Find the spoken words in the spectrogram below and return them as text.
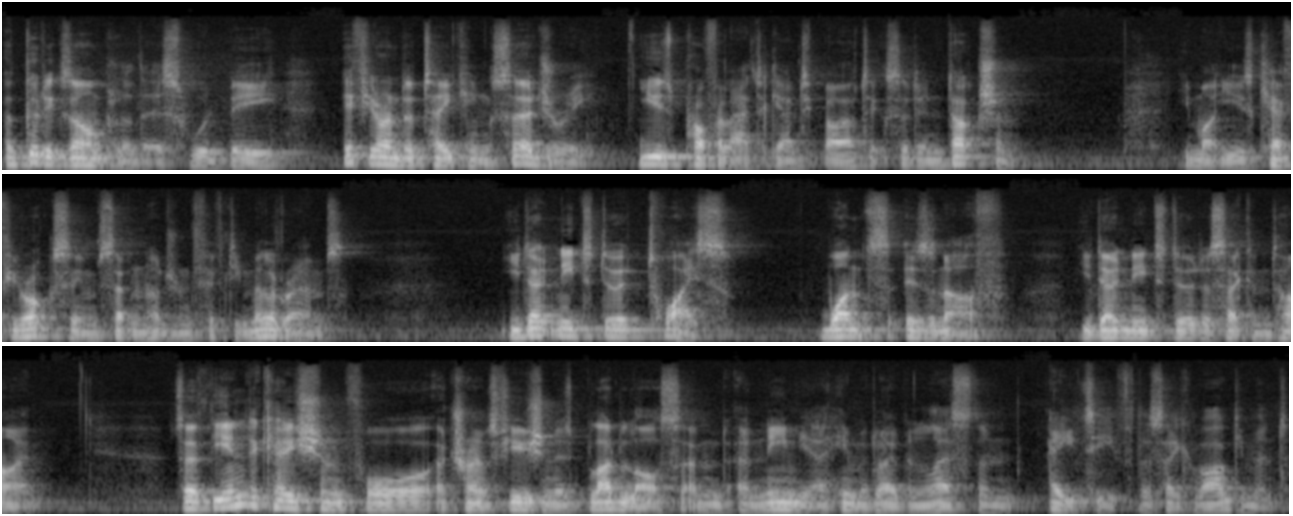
A good example of this would be if you're undertaking surgery, use prophylactic antibiotics at induction. You might use cefuroxime 750 milligrams. You don't need to do it twice. Once is enough. You don't need to do it a second time. So, if the indication for a transfusion is blood loss and anemia, hemoglobin less than 80 for the sake of argument,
